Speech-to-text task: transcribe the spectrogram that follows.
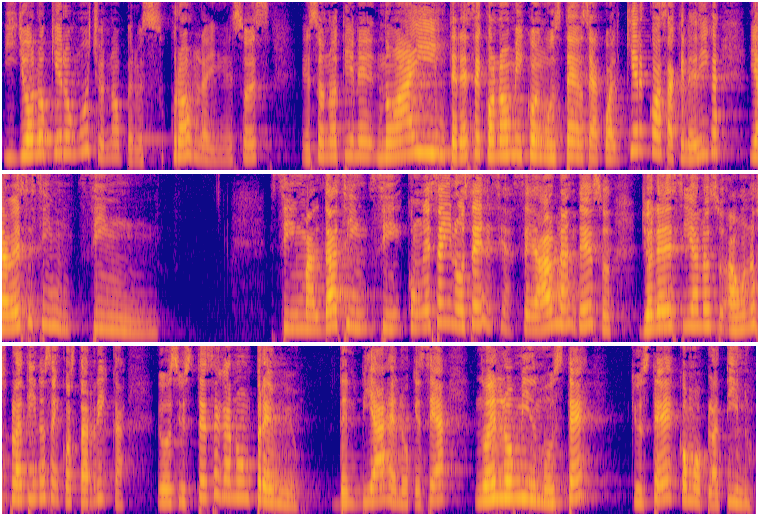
y yo lo quiero mucho. No, pero es crossline, eso es eso no tiene, no hay interés económico en usted, o sea, cualquier cosa que le diga y a veces sin, sin, sin maldad, sin, sin, con esa inocencia, se hablan de eso. Yo le decía a, los, a unos platinos en Costa Rica, digo, si usted se ganó un premio del viaje, lo que sea, no es lo mismo usted que usted como platino.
